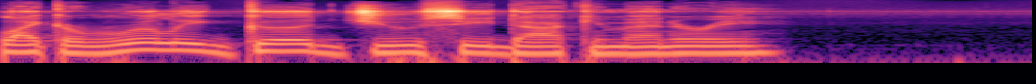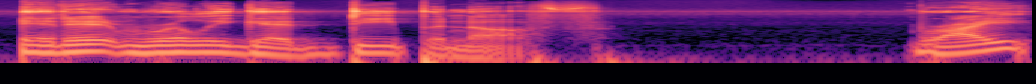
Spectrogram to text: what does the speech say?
like a really good juicy documentary it didn't really get deep enough. Right?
